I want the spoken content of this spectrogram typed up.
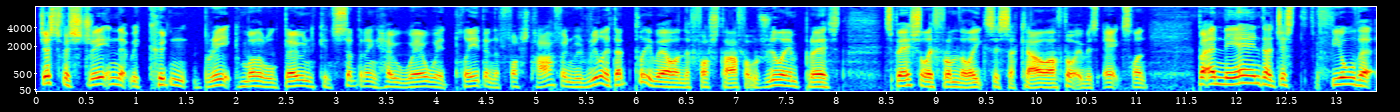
just frustrating that we couldn't break Motherwell down considering how well we had played in the first half, and we really did play well in the first half. I was really impressed, especially from the likes of Sakala. I thought he was excellent. But in the end, I just feel that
